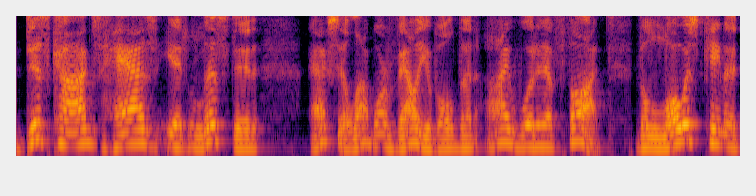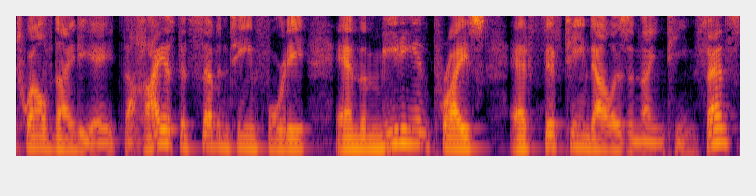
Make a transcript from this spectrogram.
Discogs has it listed actually a lot more valuable than I would have thought. The lowest came in at 12.98, the highest at 17.40, and the median price at $15.19.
